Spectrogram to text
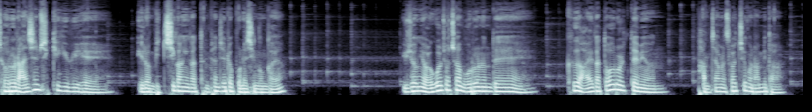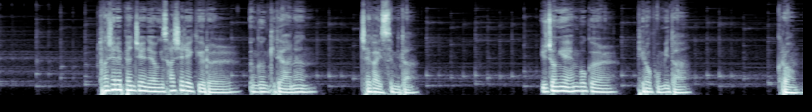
저를 안심시키기 위해 이런 미치광이 같은 편지를 보내신 건가요? 유정이 얼굴조차 모르는데 그 아이가 떠오를 때면 밤잠을 설치곤 합니다. 당신의 편지의 내용이 사실이기를 은근 기대하는 제가 있습니다. 유정이의 행복을 빌어봅니다. 그럼.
